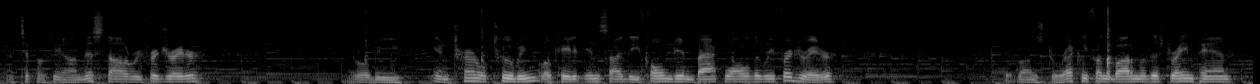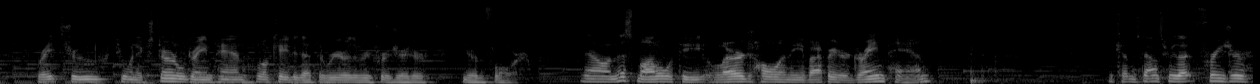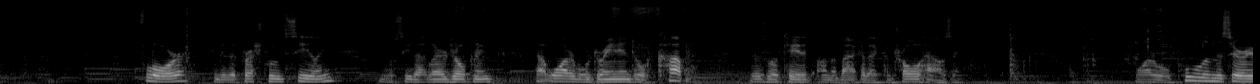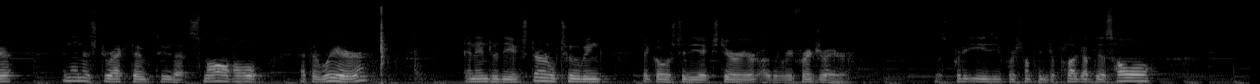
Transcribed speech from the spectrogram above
Now, typically on this style of refrigerator, there will be internal tubing located inside the foamed in back wall of the refrigerator that runs directly from the bottom of this drain pan right through to an external drain pan located at the rear of the refrigerator near the floor. Now on this model with the large hole in the evaporator drain pan, it comes down through that freezer floor into the fresh food ceiling. You'll see that large opening. That water will drain into a cup is located on the back of that control housing. Water will pool in this area and then it's directed through that small hole at the rear and into the external tubing that goes to the exterior of the refrigerator. It's pretty easy for something to plug up this hole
